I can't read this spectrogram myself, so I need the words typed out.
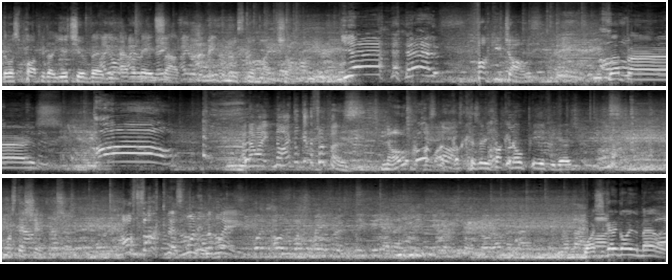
the most popular YouTube vid you've al- I ever made, made, Sav. I already made the most godlike shot. Yes! Fuck you, Charles. Flippers! Oh! And I'm like, no, I don't get the flippers. No, of course oh not. Because it'd be fucking OP if you did. What's this shit? Oh fuck, there's one in the way. Watch, it's gonna go in the middle.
